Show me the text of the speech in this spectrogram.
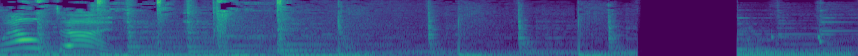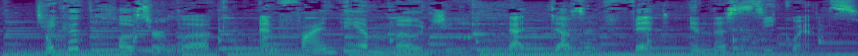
Well done! Take a closer look and find the emoji that doesn't fit in the sequence.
